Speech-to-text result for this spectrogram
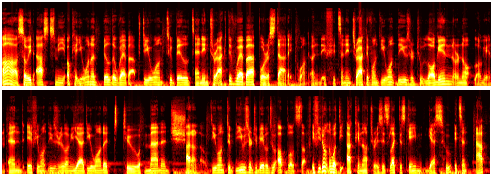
Ah, so it asks me, okay, you want to build a web app. Do you want to build an interactive web app or a static one? And if it's an interactive one, do you want the user to log in or not log in? And if you want the user to log in, yeah, do you want it to manage, I don't know, do you want the user to be able to upload stuff? If you don't know what the Akinator is, it's like this game Guess Who? It's an app.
